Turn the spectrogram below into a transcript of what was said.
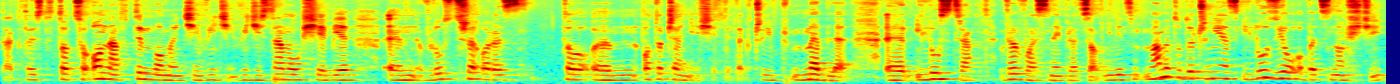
Tak? To jest to, co ona w tym momencie widzi. Widzi samą siebie w lustrze oraz to otoczenie siebie, tak? czyli meble i lustra we własnej pracowni. Więc mamy tu do czynienia z iluzją obecności,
